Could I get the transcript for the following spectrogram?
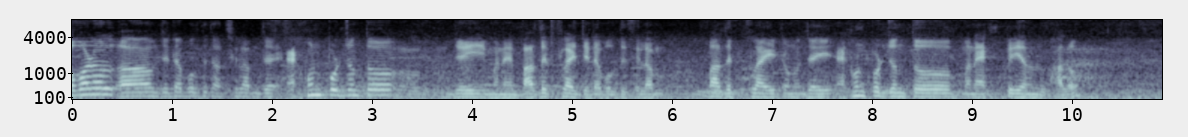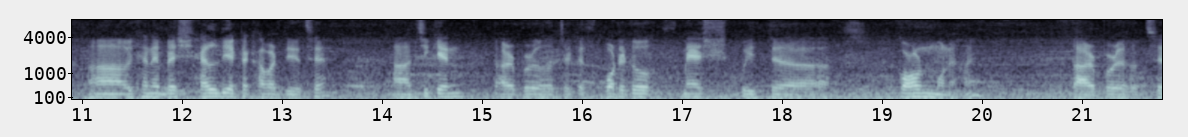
ওভারঅল যেটা বলতে চাচ্ছিলাম যে এখন পর্যন্ত, যেই মানে বাজেট ফ্লাইট যেটা বলতেছিলাম বাজেট ফ্লাইট অনুযায়ী এখন পর্যন্ত মানে এক্সপিরিয়েন্স ভালো। ওইখানে বেশ হেলদি একটা খাবার দিয়েছে। চিকেন তারপরে হচ্ছে একটা পটেটো স্ম্যাশ উইথ কর্ন মনে হয়। তারপরে হচ্ছে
